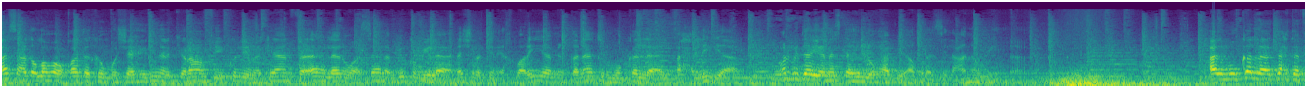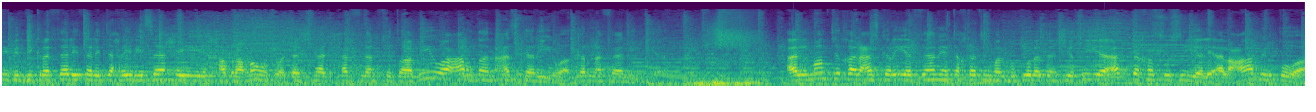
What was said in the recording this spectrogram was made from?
الله أوقاتكم مشاهدينا الكرام في كل مكان فاهلا وسهلا بكم إلى نشرة إخبارية من قناة المكلا المحلية والبداية نستهلها بأبرز العناوين. المكلا تحتفي بالذكرى الثالثة لتحرير ساحل حضرموت وتشهد حفلا خطابي وعرضا عسكري وكرنفالي. المنطقة العسكرية الثانية تختتم البطولة التنشيطية التخصصية لألعاب القوى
